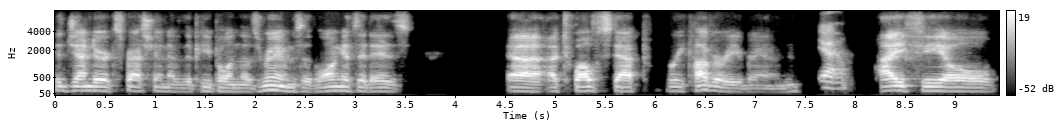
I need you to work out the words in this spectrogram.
the gender expression of the people in those rooms as long as it is uh, a 12 step recovery room yeah i feel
